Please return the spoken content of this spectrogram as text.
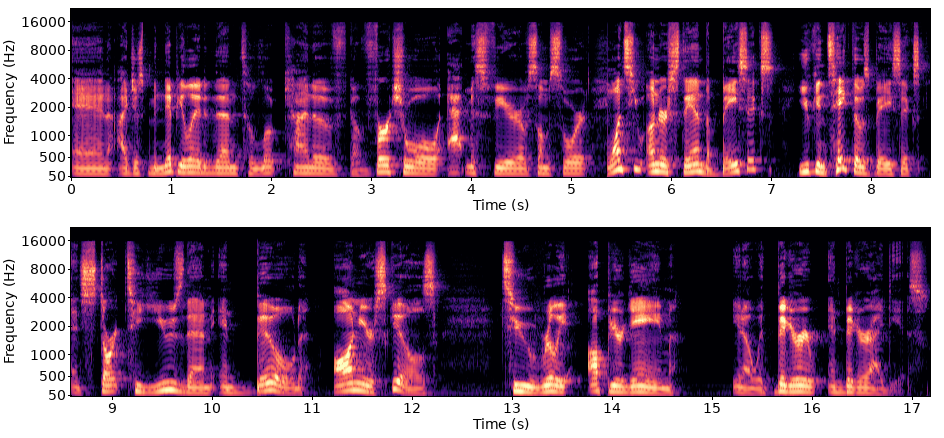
and I just manipulated them to look kind of a virtual atmosphere of some sort. Once you understand the basics, you can take those basics and start to use them and build on your skills to really up your game, you know, with bigger and bigger ideas.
